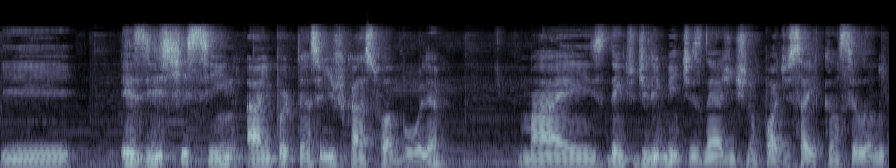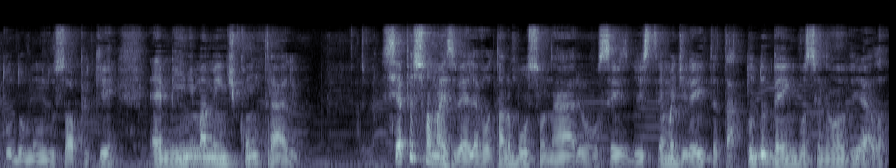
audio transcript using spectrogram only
e existe sim a importância de ficar na sua bolha mas dentro de limites, né? A gente não pode sair cancelando todo mundo só porque é minimamente contrário. Se a pessoa mais velha votar no Bolsonaro, ou seja, do extrema direita, tá tudo bem você não ouvir ela.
